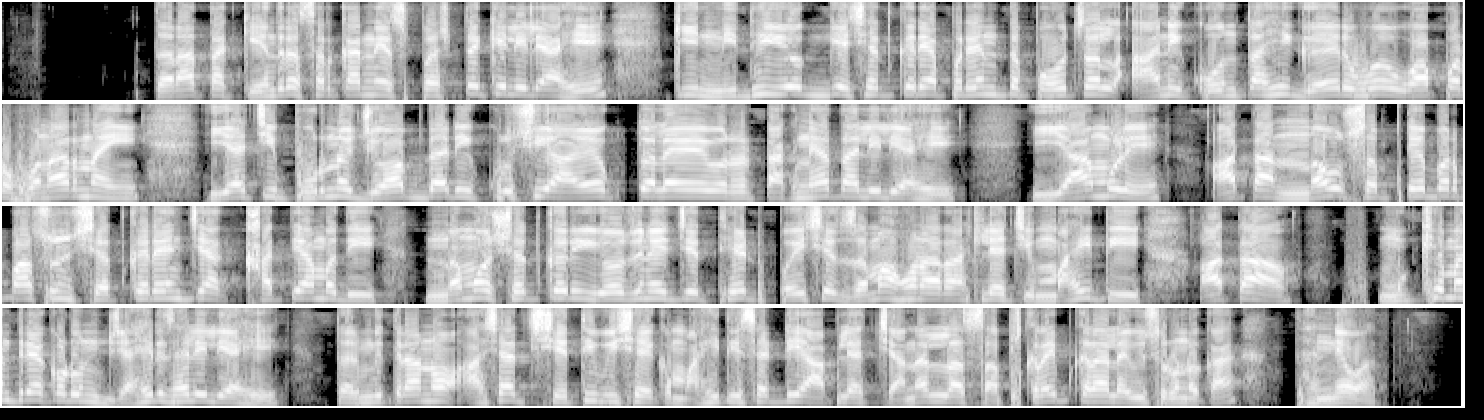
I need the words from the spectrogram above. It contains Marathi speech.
तर आता केंद्र सरकारने स्पष्ट केलेले आहे की निधी योग्य शेतकऱ्यापर्यंत पोहोचल आणि कोणताही गैरवापर होणार नाही याची पूर्ण जबाबदारी कृषी आयुक्तालयावर टाकण्यात आलेली आहे. यामुळे आता नऊ सप्टेंबरपासून शेतकऱ्यांच्या खात्यामध्ये नमो शेतकरी योजनेचे थेट पैसे जमा होणार असल्याची माहिती आता मुख्यमंत्र्याकडून जाहीर झालेली आहे. तर मित्रांनो अशाच शेतीविषयक माहितीसाठी आपल्या चॅनलला सबस्क्राईब करायला विसरू नका. धन्यवाद.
